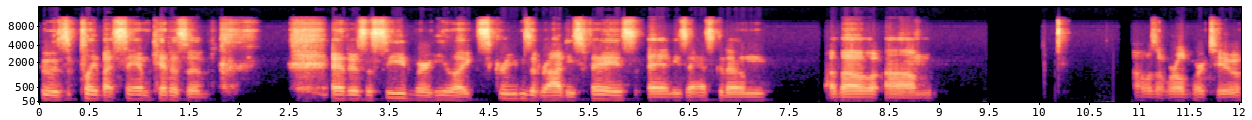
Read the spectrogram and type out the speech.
who's played by Sam Kinison. and there's a scene where he like screams at Rodney's face and he's asking him about um, oh, was it World War II?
